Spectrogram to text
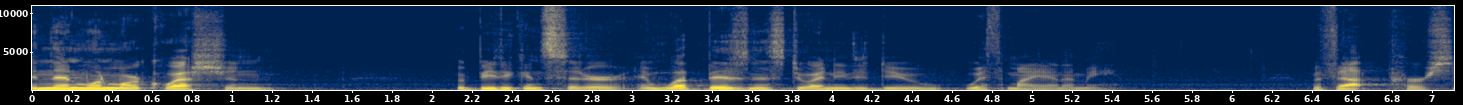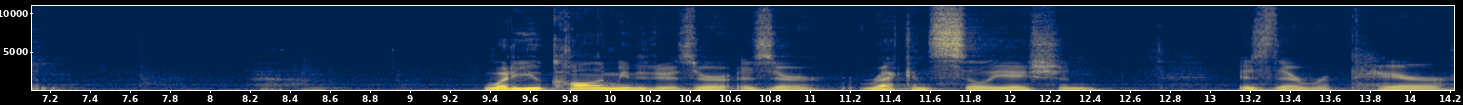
And then one more question would be to consider and what business do I need to do with my enemy, with that person? Um, what are you calling me to do? Is there, is there reconciliation? Is there repair?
